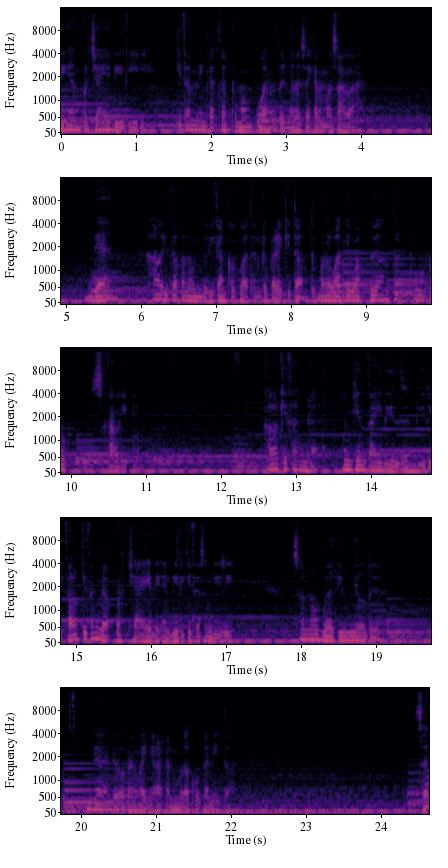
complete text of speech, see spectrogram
Dengan percaya diri, kita meningkatkan kemampuan untuk menyelesaikan masalah. Dan hal itu akan memberikan kekuatan kepada kita untuk melewati waktu yang terpuruk sekalipun. Kalau kita nggak mencintai diri sendiri, kalau kita nggak percaya dengan diri kita sendiri, so nobody will do. Nggak ada orang lain yang akan melakukan itu. So,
